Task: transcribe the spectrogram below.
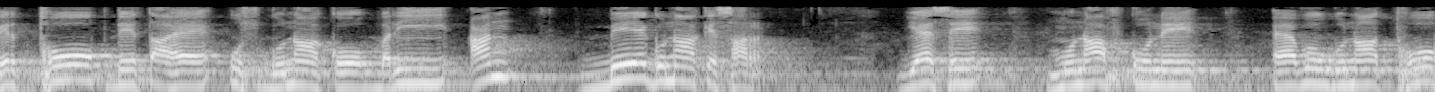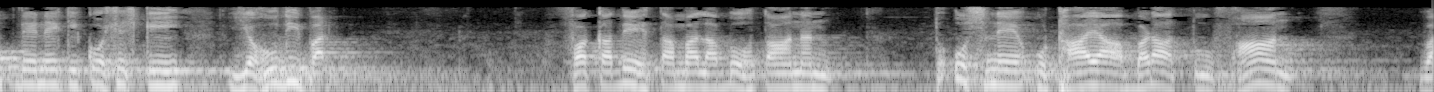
پھر تھوپ دیتا ہے اس گنا کو بری ان بے گنا کے سر۔ جیسے منافقوں نے وہ گنا تھوپ دینے کی کوشش کی یہودی پر۔ فقد تمل بہتان تو اس نے اٹھایا بڑا طوفان۔ و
